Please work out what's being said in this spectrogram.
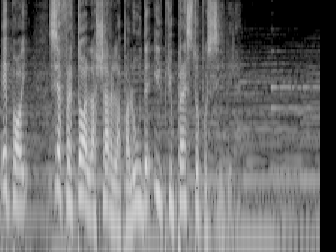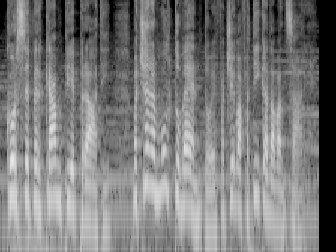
e poi si affrettò a lasciare la palude il più presto possibile. Corse per campi e prati, ma c'era molto vento e faceva fatica ad avanzare.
